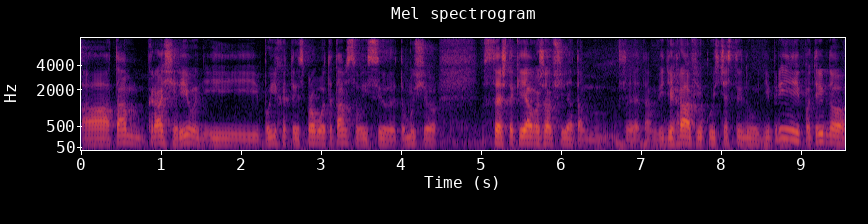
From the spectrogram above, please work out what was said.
а там кращий рівень, і поїхати і спробувати там свої сили, тому що все ж таки я вважав, що я там вже там відіграв якусь частину у Дніпрі, і потрібно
